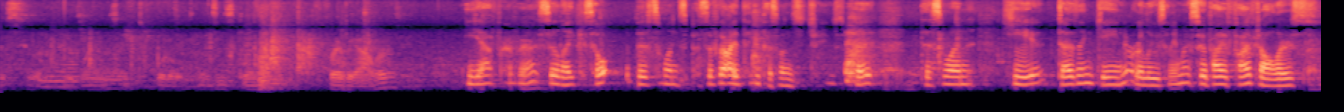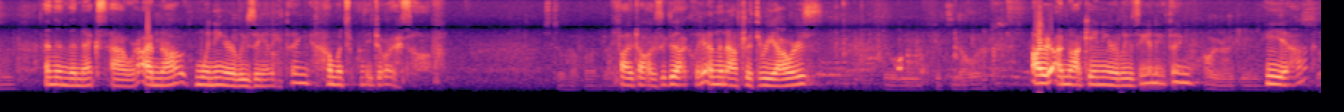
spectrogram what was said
Yeah, it's just like wins in total. Means he's gaining for every hour. Yeah, forever. So like, so this one specifically, I think this one's changed, but this one he doesn't gain or lose anymore. So if I have five dollars, and then the next hour I'm not winning or losing anything, how much money do I still have? Still have five dollars. Five dollars exactly. And then after three hours, It'll be fifteen dollars. I, I'm not gaining or losing anything. Oh, you're not gaining. Yeah. So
